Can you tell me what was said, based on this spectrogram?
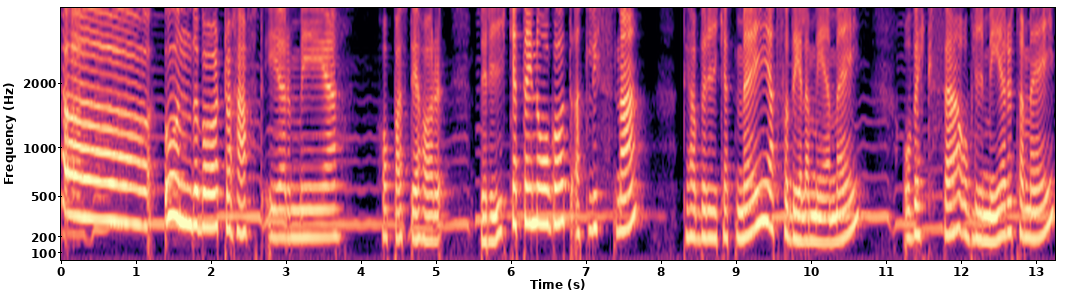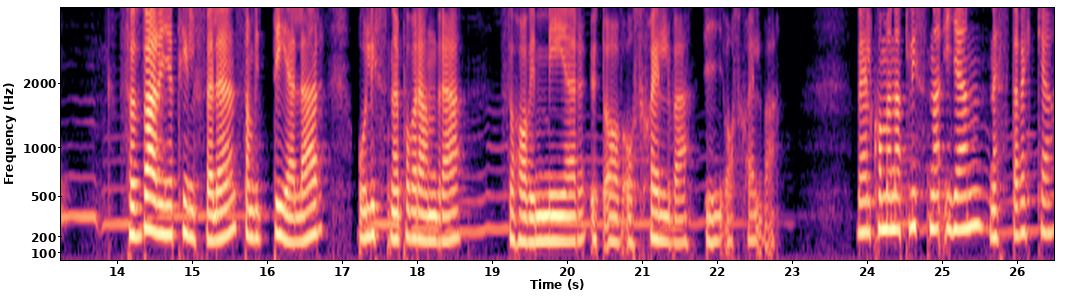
Oh, underbart att ha haft er med. Hoppas det har berikat dig något att lyssna. Det har berikat mig att få dela med mig och växa och bli mer utav mig. För varje tillfälle som vi delar och lyssnar på varandra så har vi mer utav oss själva i oss själva. Välkommen att lyssna igen nästa vecka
